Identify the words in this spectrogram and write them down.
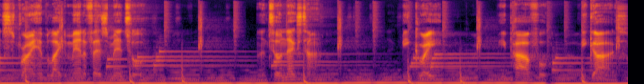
This is Brian Hippolyte, the Manifest Mentor. Until next time, be great, be powerful, be God's.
